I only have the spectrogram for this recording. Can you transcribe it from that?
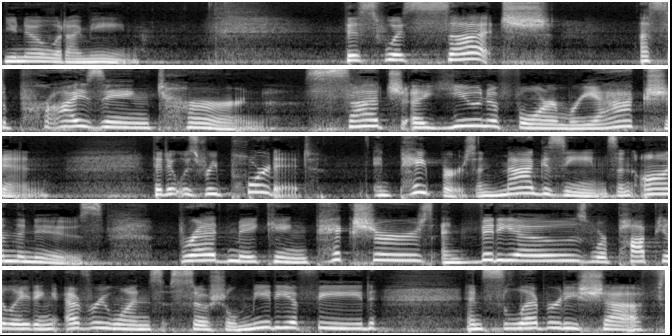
You know what I mean. This was such a surprising turn, such a uniform reaction that it was reported in papers and magazines and on the news bread making pictures and videos were populating everyone's social media feed, and celebrity chefs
